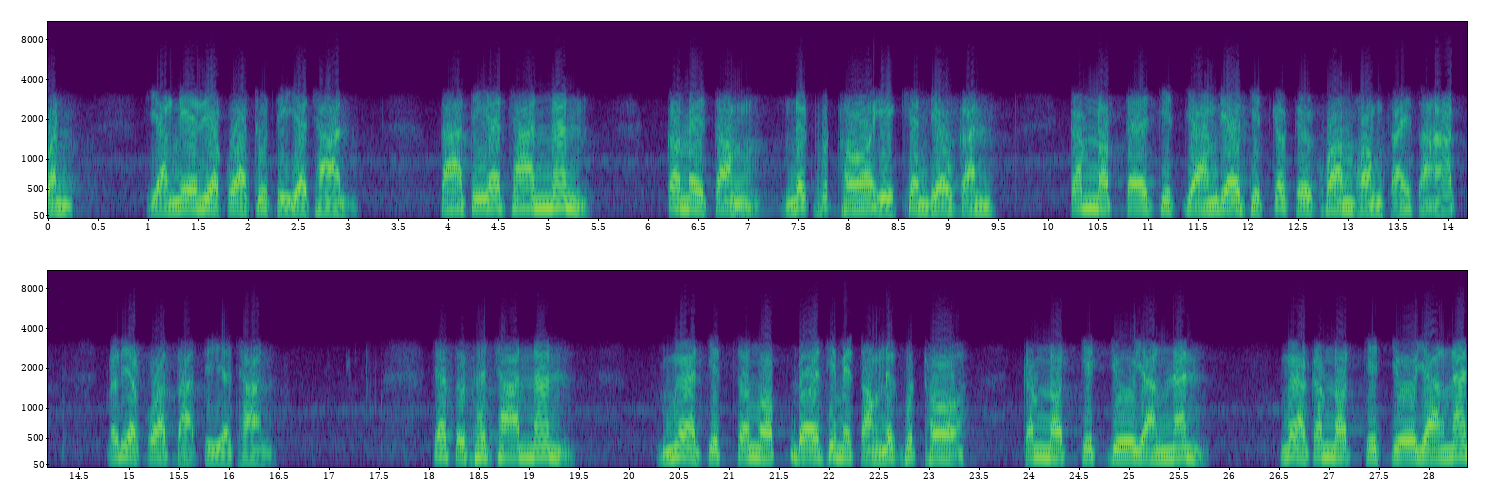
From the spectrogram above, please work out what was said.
วร อย่างนี้เรียกว่าทุติยฌานตาติยฌานนั้นก็ไม่ต้องนึกพุทโธอีกเช่นเดียวกันกำหนดแต่จิตอย่างเดียวจิตก็เกิดความผ่องใสสะอาดก็เรียกว่าตติยฌานจะตุทฌานนั้นเมื่อจิตสงบโดยที่ไม่ต้องนึกพุทโธ กำหนดจิตอยู่อย่างนั้น เมื่อกำหนดจิตอยู่อย่างนั้น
